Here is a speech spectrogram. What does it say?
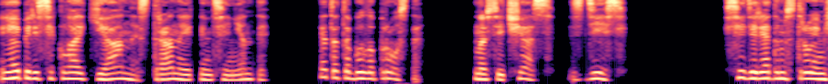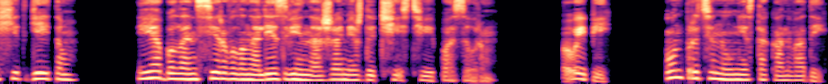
Я пересекла океаны, страны и континенты. Это-то было просто. Но сейчас, здесь, сидя рядом с Троем Хитгейтом, я балансировала на лезвии ножа между честью и позором. «Выпей». Он протянул мне стакан воды.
